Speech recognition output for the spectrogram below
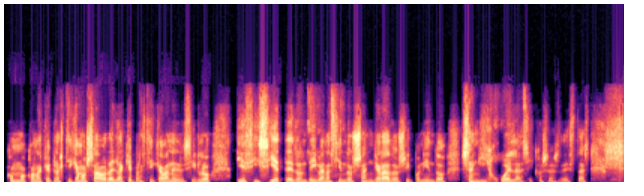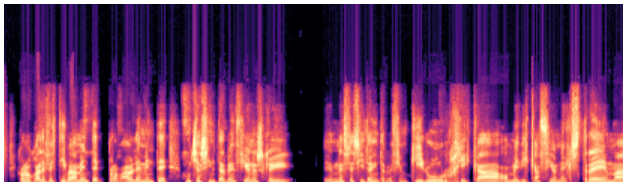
como con la que practicamos ahora y la que practicaban en el siglo XVII, donde iban haciendo sangrados y poniendo sanguijuelas y cosas de estas. Con lo cual, efectivamente, probablemente muchas intervenciones que hoy necesitan intervención quirúrgica o medicación extrema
